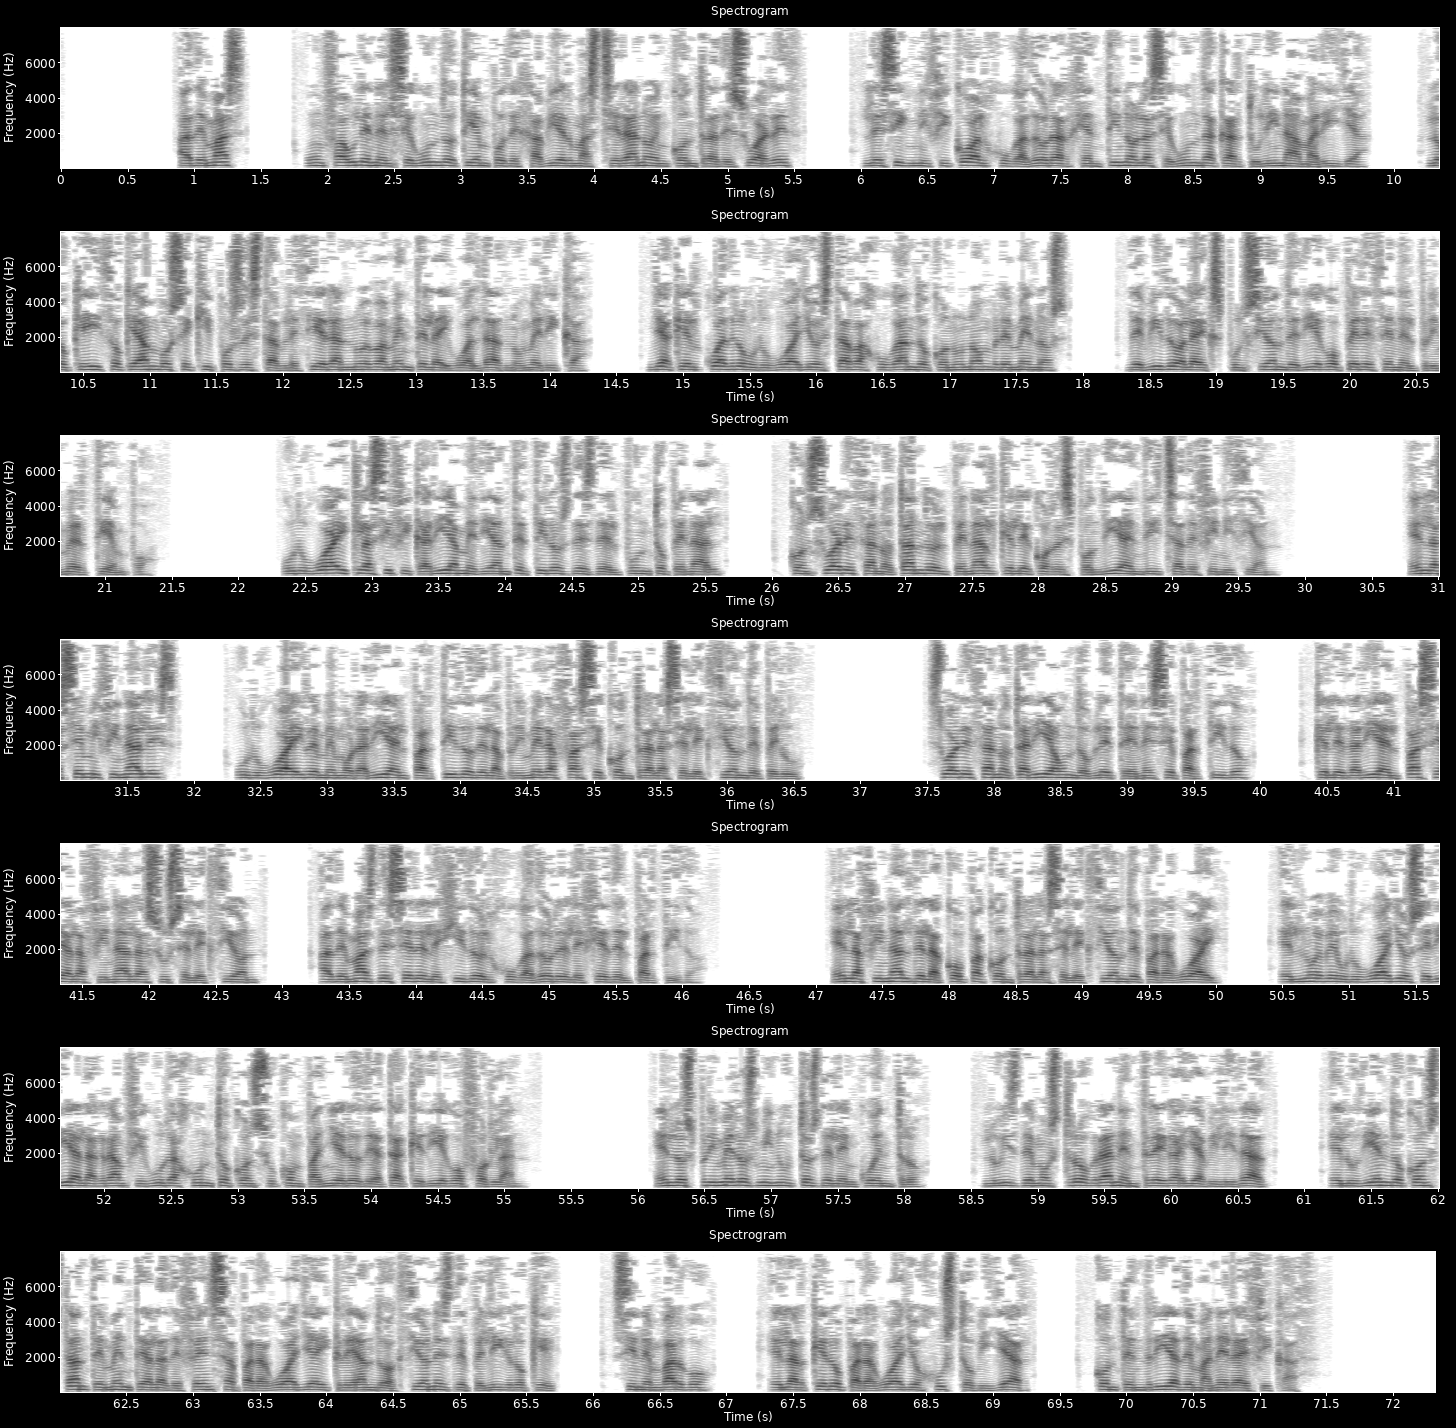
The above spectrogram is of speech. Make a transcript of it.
Además, un faul en el segundo tiempo de Javier Mascherano en contra de Suárez, le significó al jugador argentino la segunda cartulina amarilla, lo que hizo que ambos equipos restablecieran nuevamente la igualdad numérica, ya que el cuadro uruguayo estaba jugando con un hombre menos, debido a la expulsión de Diego Pérez en el primer tiempo. Uruguay clasificaría mediante tiros desde el punto penal, con Suárez anotando el penal que le correspondía en dicha definición. En las semifinales, Uruguay rememoraría el partido de la primera fase contra la selección de Perú. Suárez anotaría un doblete en ese partido, que le daría el pase a la final a su selección, además de ser elegido el jugador LG del partido. En la final de la Copa contra la selección de Paraguay, el 9 uruguayo sería la gran figura junto con su compañero de ataque Diego Forlán. En los primeros minutos del encuentro, Luis demostró gran entrega y habilidad, eludiendo constantemente a la defensa paraguaya y creando acciones de peligro que, sin embargo, el arquero paraguayo Justo Villar, contendría de manera eficaz.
